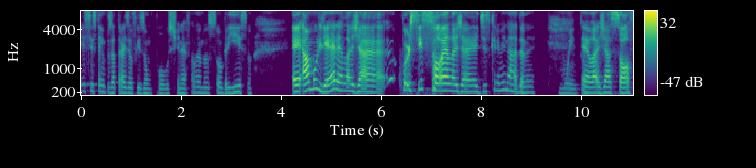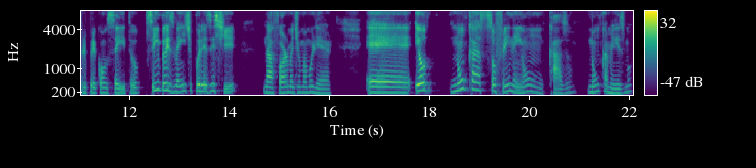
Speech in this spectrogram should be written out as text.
esses tempos atrás eu fiz um post, né, falando sobre isso. É, a mulher, ela já, por si só, ela já é discriminada, né? Muito. Ela já sofre preconceito simplesmente por existir na forma de uma mulher. É, eu nunca sofri nenhum caso, nunca mesmo.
